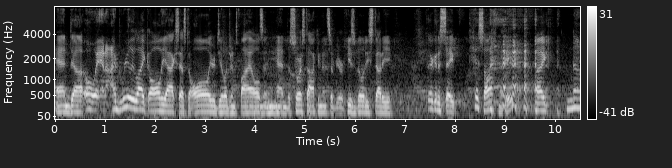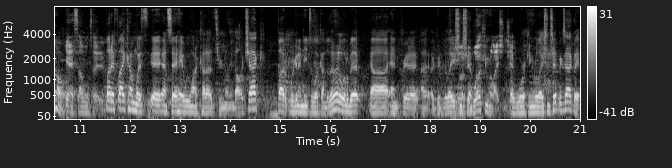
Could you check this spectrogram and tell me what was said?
and uh, oh, and I'd really like all the access to all your diligence files and, and the source documents of your feasibility study." They're going to say, "Piss off, mate!" like, no. Yes, I will tell you. But if I come with uh, and say, hey, we want to cut a $3 million check, but we're going to need to look under the hood a little bit uh, and create a, a good relationship. a working relationship, a working relationship, exactly.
